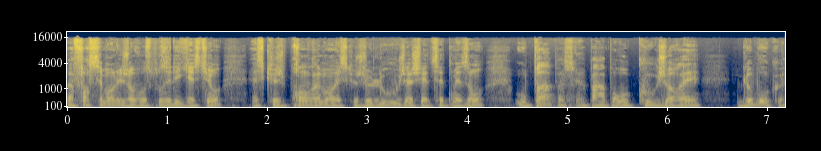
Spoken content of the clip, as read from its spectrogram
bah forcément les gens vont se poser des questions. Est-ce que je prends vraiment, est-ce que je loue ou j'achète cette maison ou pas, parce que par rapport au coût que j'aurai globaux, quoi.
